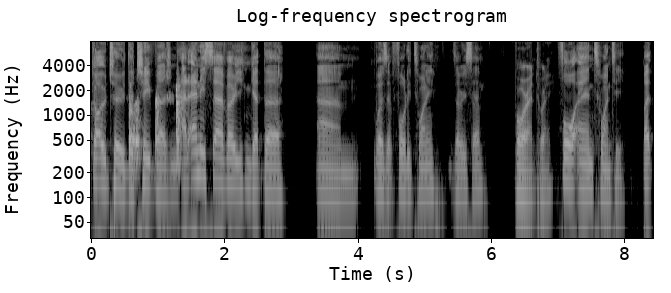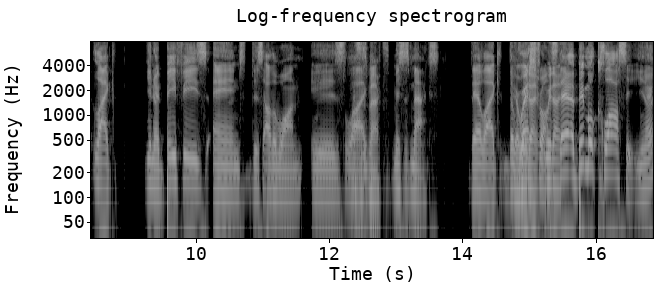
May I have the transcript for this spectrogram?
go to, the cheap version. At any servo, you can get the um, what is it, 40 20? Is that what you said? Four and twenty. Four and twenty. But like, you know, Beefies and this other one is like Mrs. Mac's. Mrs. Mac's. They're like the Yeah, we don't- we restaurants. don't- They're a bit more classy, you know.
